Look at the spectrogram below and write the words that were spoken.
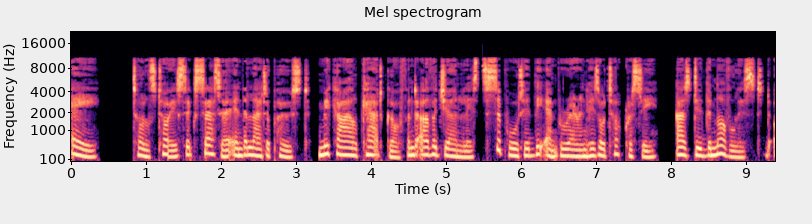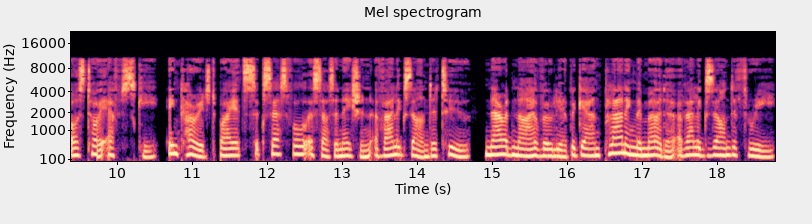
A. Tolstoy's successor in the latter post. Mikhail Katkov and other journalists supported the emperor and his autocracy, as did the novelist Dostoevsky. Encouraged by its successful assassination of Alexander II, Narodnaya began planning the murder of Alexander III.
